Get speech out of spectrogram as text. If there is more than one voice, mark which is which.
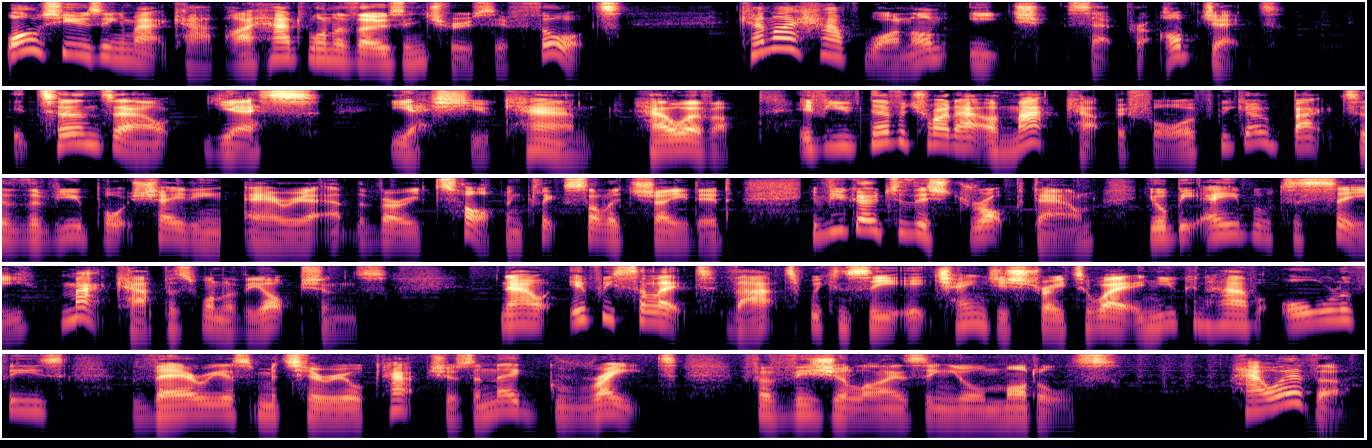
Speaker 1: Whilst using MatCap, I had one of those intrusive thoughts. Can I have one on each separate object? It turns out, yes, yes you can. However, if you've never tried out a MatCap before, if we go back to the viewport shading area at the very top and click solid shaded, if you go to this drop down, you'll be able to see MatCap as one of the options. Now, if we select that, we can see it changes straight away and you can have all of these various material captures and they're great for visualizing your models. However,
